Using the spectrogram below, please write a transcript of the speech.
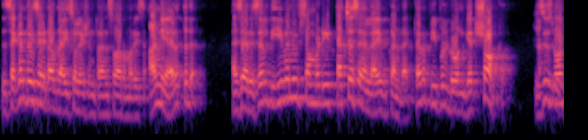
The secondary side of the isolation transformer is unearthed. As a result, even if somebody touches a live conductor, people don't get shock. This is not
